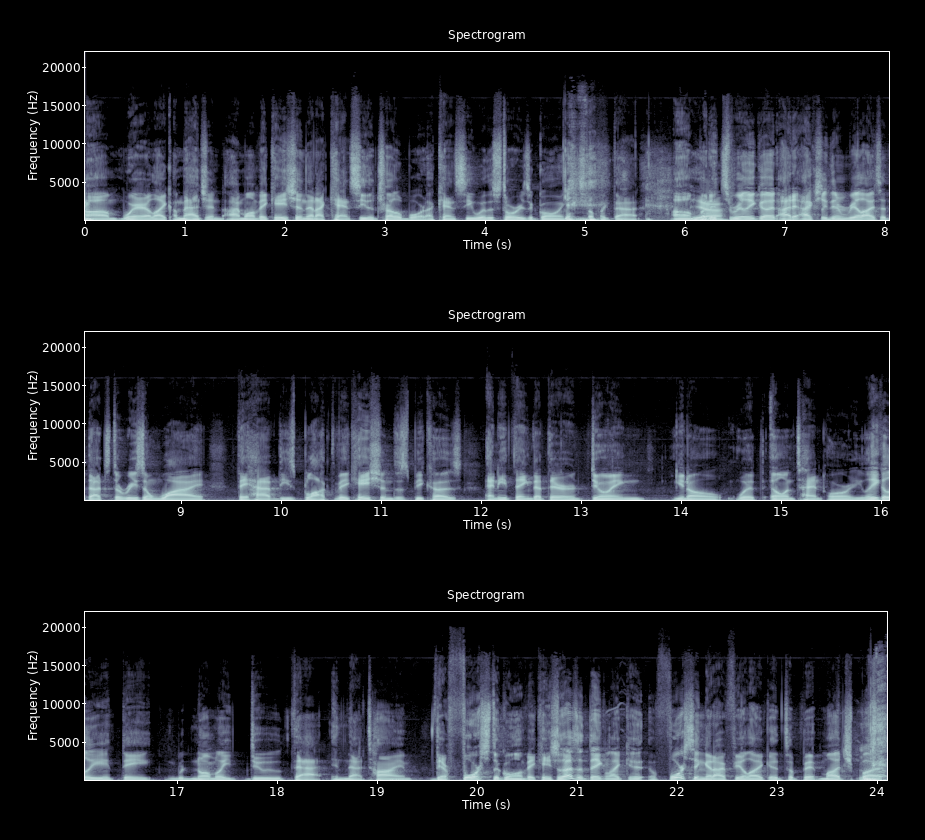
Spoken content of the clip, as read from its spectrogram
Um, where like imagine I'm on vacation and I can't see the Trello board, I can't see where the stories are going and stuff like that. Um, But it's really good. I d- actually didn't realize that that's the reason why they have these blocked vacations is because anything that they're doing, you know, with ill intent or illegally, they would normally do that in that time. They're forced to go on vacation. That's the thing. Like it, forcing it, I feel like it's a bit much, but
